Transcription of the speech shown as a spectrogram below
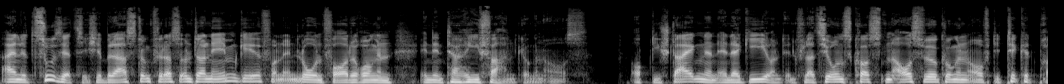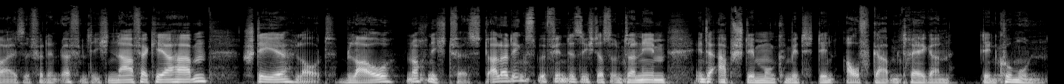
Eine zusätzliche Belastung für das Unternehmen gehe von den Lohnforderungen in den Tarifverhandlungen aus aus. Ob die steigenden Energie- und Inflationskosten Auswirkungen auf die Ticketpreise für den öffentlichen Nahverkehr haben, stehe laut Blau noch nicht fest. Allerdings befinde sich das Unternehmen in der Abstimmung mit den Aufgabenträgern, den Kommunen.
